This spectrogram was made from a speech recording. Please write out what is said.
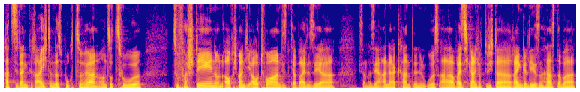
Hat es dir dann gereicht, dann das Buch zu hören und so zu, zu verstehen? Und auch, ich meine, die Autoren, die sind ja beide sehr ich sag mal, sehr anerkannt in den USA. Weiß ich gar nicht, ob du dich da reingelesen hast, aber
